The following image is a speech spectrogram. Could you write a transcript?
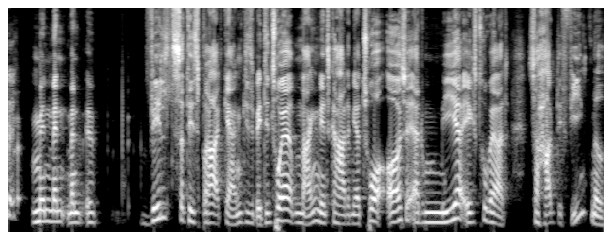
men man, man øh, vil så desperat gerne give tilbage. Det tror jeg, mange mennesker har det, men jeg tror også, at er du mere ekstrovert, så har du det fint med,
